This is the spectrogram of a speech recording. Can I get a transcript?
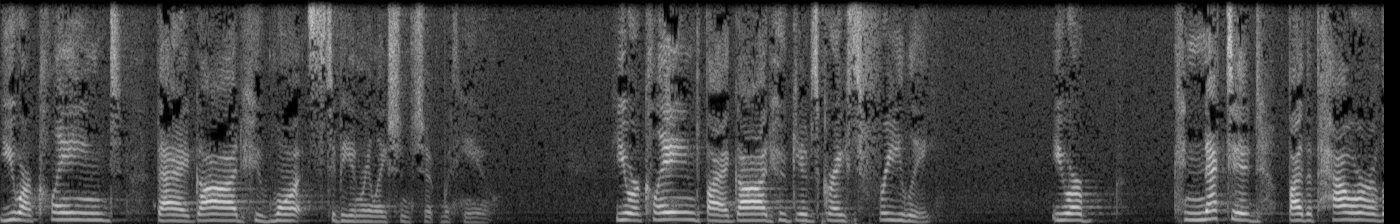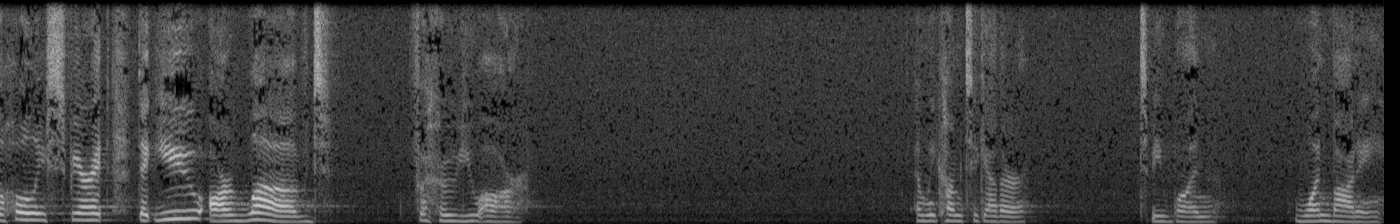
You are claimed by a God who wants to be in relationship with you. You are claimed by a God who gives grace freely. You are connected by the power of the Holy Spirit that you are loved for who you are. And we come together to be one, one body,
